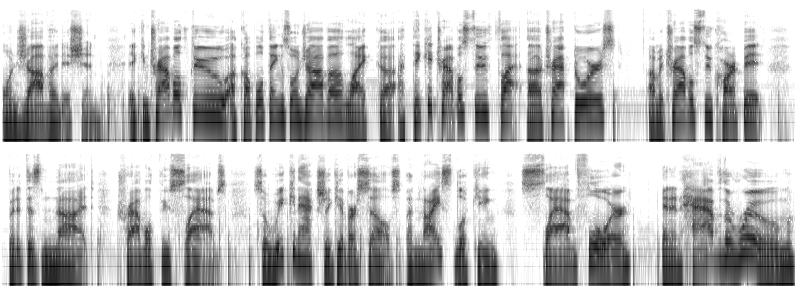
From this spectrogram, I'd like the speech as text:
on Java Edition. It can travel through a couple things on Java, like uh, I think it travels through flat uh, trapdoors. Um, it travels through carpet, but it does not travel through slabs. So we can actually give ourselves a nice looking slab floor and then have the room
